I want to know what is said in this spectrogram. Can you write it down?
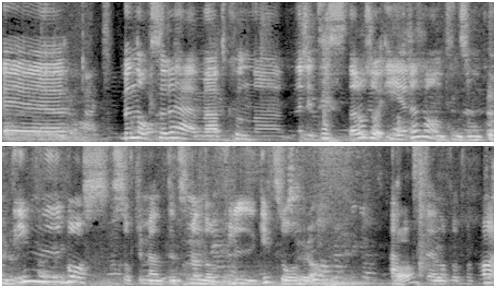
eh, men också det här med att kunna, när ni testar och så, är det någonting som kommit in i bassortimentet som ändå har flygit så bra? Att Ja. den har fått vara kvar?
